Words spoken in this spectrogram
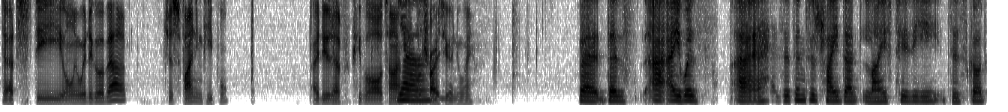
That's the only way to go about it. Just finding people. I do that for people all the time, Yeah. or try to anyway. But there's I, I was uh, hesitant to try that live to the Discord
